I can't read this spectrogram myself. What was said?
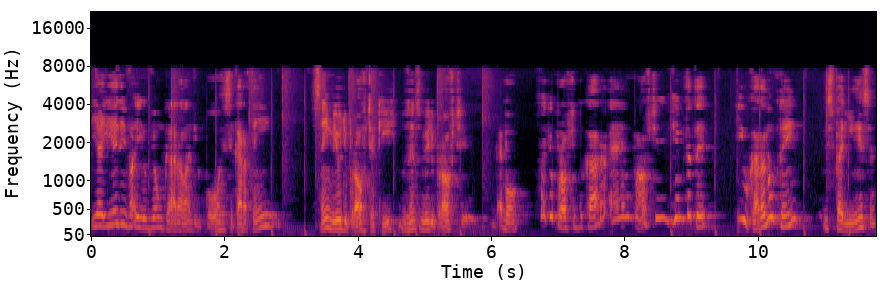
E aí ele vai ver um cara lá de porra, esse cara tem 100 mil de profit aqui, 200 mil de profit, é bom. Só que o profit do cara é um profit de MTT. E o cara não tem experiência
